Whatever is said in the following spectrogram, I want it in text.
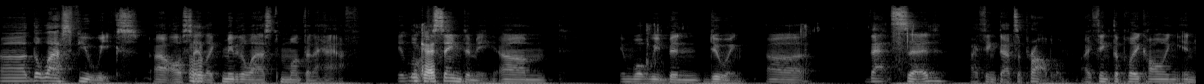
uh, the last few weeks, uh, I'll say, like maybe the last month and a half. It looked Okay. the same to me. Um, in what we've been doing. Uh, that said, I think that's a problem. I think the play calling in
